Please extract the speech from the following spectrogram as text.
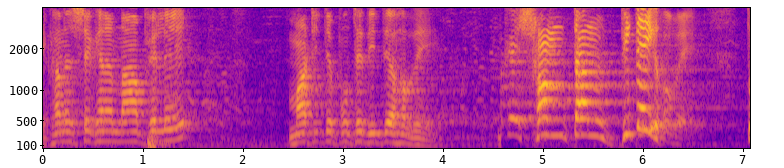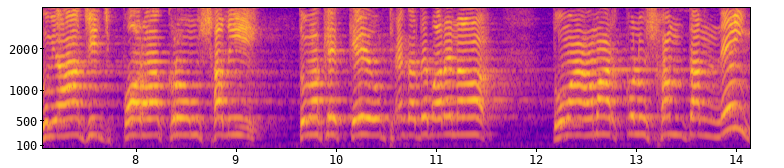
এখানে সেখানে না ফেলে মাটিতে পুঁতে দিতে হবে। সন্তান দিতেই হবে। তুমি আজিজ পরাক্রমশালী। তোমাকে কেউ ঠেকাতে পারে না। তোমার আমার কোনো সন্তান নেই।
